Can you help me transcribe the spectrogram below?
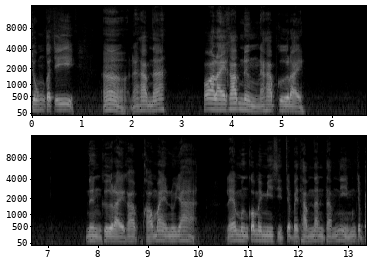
จุงกระจีเออนะครับนะ ราะอะไรครับหนึ่งนะครับคืออะไรหนึ่งคืออะไรครับ เขาไม่อนุญาต แล้วมึงก็ไม่มีสิทธิ์จะไปทำนั่นทำนี่ มึงจะไป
